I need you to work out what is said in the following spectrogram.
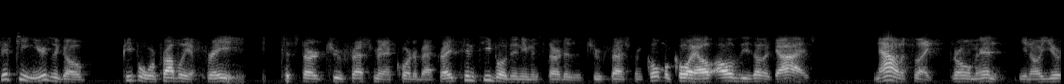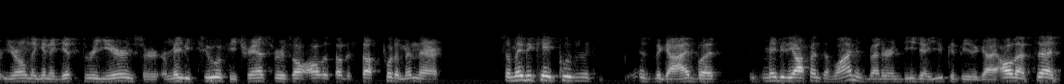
15 years ago, people were probably afraid to start true freshmen at quarterback, right? Tim Tebow didn't even start as a true freshman. Colt McCoy, all, all of these other guys. Now it's like throw them in. You know, you're you're only going to get three years or, or maybe two if he transfers. All, all this other stuff, put him in there. So maybe Cade Klubnik is the guy, but maybe the offensive line is better, and DJ, you could be the guy. All that said,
